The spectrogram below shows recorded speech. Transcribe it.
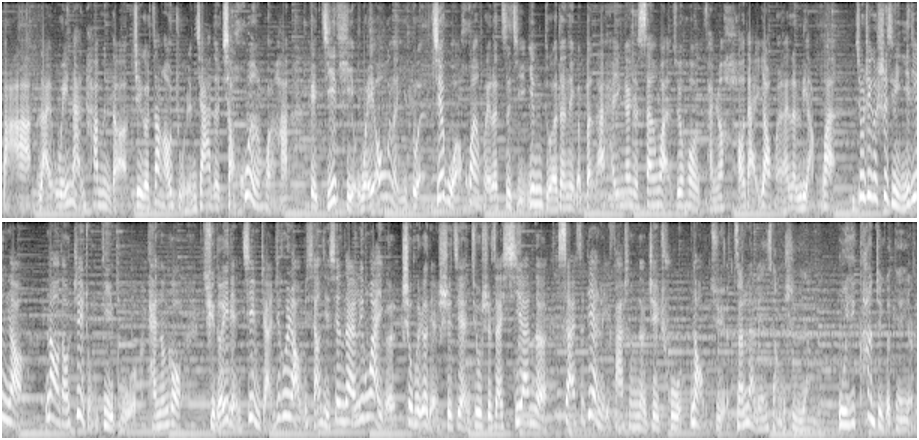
把来为难他们的这个藏獒主人家的小混混哈，给集体围殴了一顿，结果换回了自己应得的那个，本来还应该是三万，最后反正好歹要回来了两万。就这个事情一定要。闹到这种地步才能够取得一点进展，这会让我们想起现在另外一个社会热点事件，就是在西安的 4S 店里发生的这出闹剧。咱俩联想的是一样的。我一看这个电影的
